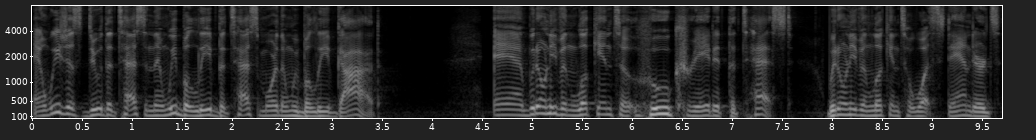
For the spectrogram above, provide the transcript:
And we just do the test and then we believe the test more than we believe God. And we don't even look into who created the test. We don't even look into what standards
